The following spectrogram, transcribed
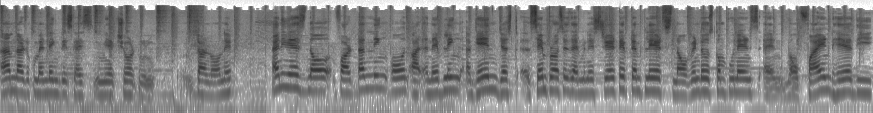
i'm not recommending this guys. Make sure to turn on it. Anyways now for turning on or enabling again just uh, same process administrative templates now windows components and now find here the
